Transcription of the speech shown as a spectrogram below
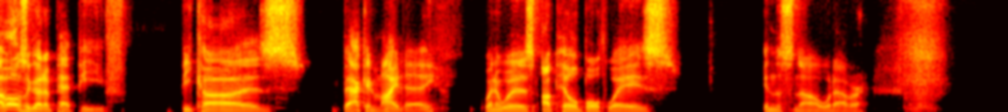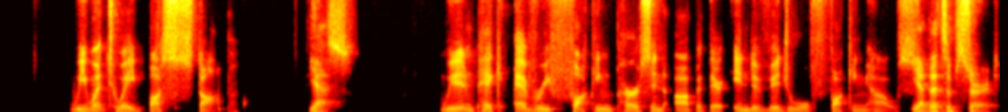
I've also got a pet peeve because back in my day, when it was uphill both ways in the snow, whatever, we went to a bus stop. Yes. We didn't pick every fucking person up at their individual fucking house. Yeah, that's absurd.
